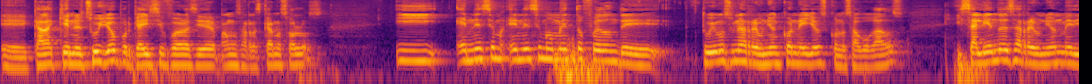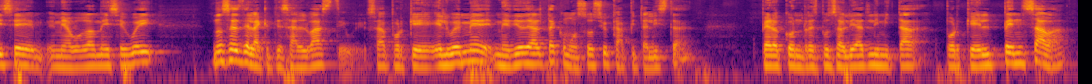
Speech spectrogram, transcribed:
eh, cada quien el suyo, porque ahí sí fue así de vamos a rascarnos solos. Y en ese, en ese momento fue donde tuvimos una reunión con ellos, con los abogados, y saliendo de esa reunión me dice, mi abogado me dice, güey, no sabes de la que te salvaste, güey. O sea, porque el güey me, me dio de alta como socio capitalista, pero con responsabilidad limitada, porque él pensaba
